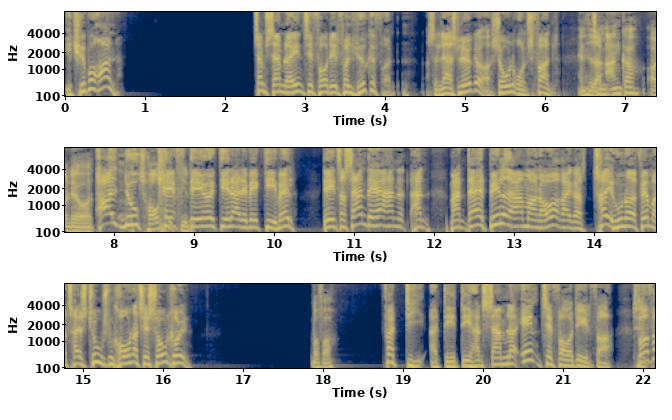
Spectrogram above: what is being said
i Thyborøn, som samler ind til fordel for Lykkefonden. Altså Lars Lykke og Solruns Fond. Han hedder Som-. Anker og laver... Hold nu kæft, det er jo ikke det, der er det vigtige, vel? Det interessante er, at han, han, man, der er et billede af ham, og han overrækker 365.000 kroner til Solgrøn. Hvorfor? Fordi at det er det, han samler ind til fordel for. Til- Hvorfor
